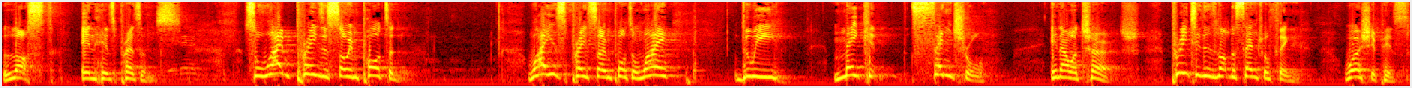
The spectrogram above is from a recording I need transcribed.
lost in his presence. So why praise is so important? Why is praise so important? Why do we make it central in our church? Preaching is not the central thing. Worship is.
